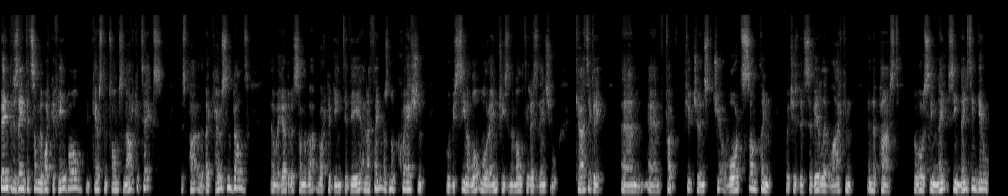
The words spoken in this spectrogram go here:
ben presented some of the work of Hayball and Kerstin Thompson Architects as part of the big housing build. And we heard about some of that work again today. And I think there's no question we'll be seeing a lot more entries in the multi residential category um, um, for future institute awards, something which has been severely lacking in the past. We've obviously seen Nightingale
